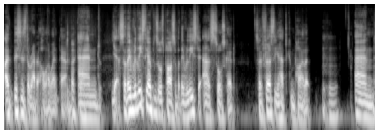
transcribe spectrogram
I, this is the rabbit hole I went down. Okay. And yeah, so they released the open source parser, but they released it as source code. So firstly, you had to compile it Mhm. and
